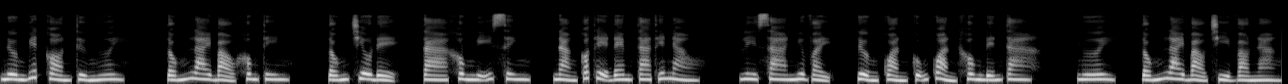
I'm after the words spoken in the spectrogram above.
nương biết còn từ ngươi, Tống Lai bảo không tin, Tống chiêu đệ, ta không nghĩ sinh, nàng có thể đem ta thế nào, ly xa như vậy, tưởng quản cũng quản không đến ta, ngươi, Tống Lai bảo chỉ vào nàng,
